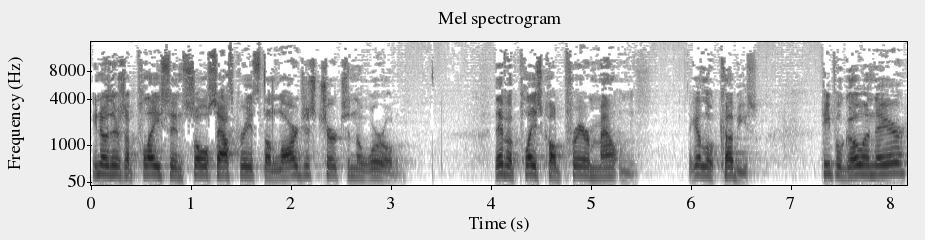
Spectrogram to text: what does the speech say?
You know, there's a place in Seoul, South Korea, it's the largest church in the world. They have a place called Prayer Mountain. They got little cubbies. People go in there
